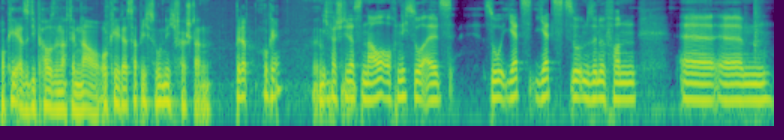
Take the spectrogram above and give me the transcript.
Okay, also die Pause nach dem Now. Okay, das habe ich so nicht verstanden. Bitte, okay. Ich verstehe das Now auch nicht so als so jetzt, jetzt so im Sinne von äh, ähm,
